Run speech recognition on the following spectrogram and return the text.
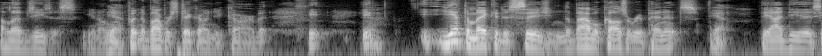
I love Jesus," you know, Yeah. putting a bumper sticker on your car, but it it you have to make a decision. The Bible calls it repentance. Yeah. The idea is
